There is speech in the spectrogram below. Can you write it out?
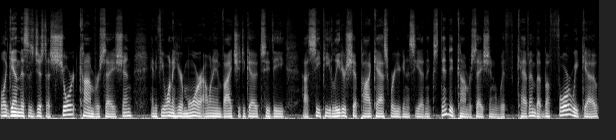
well, again, this is just a short conversation. And if you want to hear more, I want to invite you to go to the uh, CP Leadership Podcast where you're going to see an extended conversation with Kevin. But before we go,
